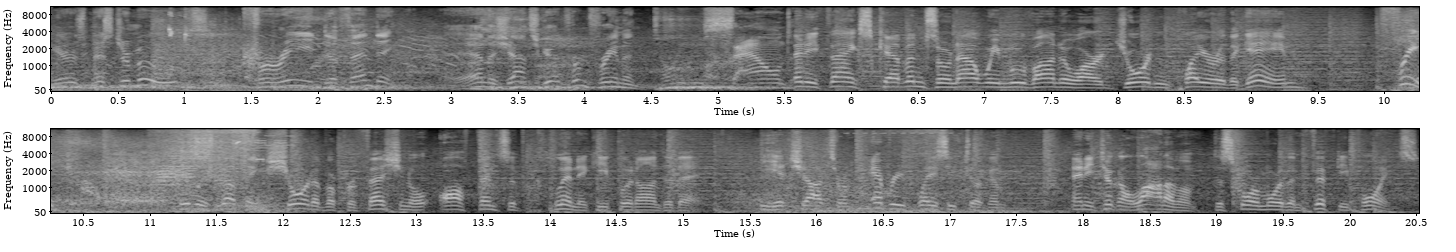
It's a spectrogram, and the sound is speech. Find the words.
Here's Mr. Moves. Faried defending. And the shot's good from Freeman. Sound. Many thanks, Kevin. So now we move on to our Jordan player of the game, Freak. It was nothing short of a professional offensive clinic he put on today. He hit shots from every place he took them, and he took a lot of them to score more than 50 points.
